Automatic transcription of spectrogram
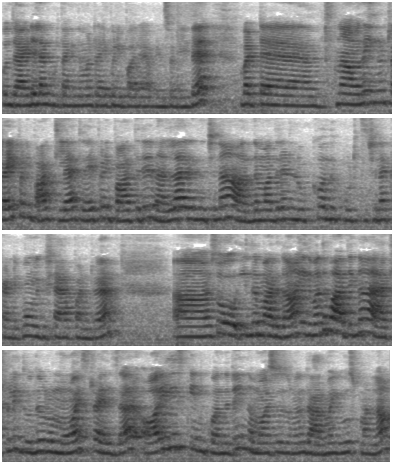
கொஞ்சம் ஐடியாலாம் கொடுத்தாங்க இந்த மாதிரி ட்ரை பண்ணி பாரு அப்படின்னு சொல்லிட்டு. பட் நான் வந்து இன்னும் ட்ரை பண்ணி பார்க்கல. ட்ரை பண்ணி பார்த்துட்டு நல்லா இருந்துச்சுன்னா அந்த மாதிரியான லுக் வந்து கொடுத்துச்சுன்னா கண்டிப்பாக உங்களுக்கு ஷேர் பண்ணுறேன் ஸோ இந்த மாதிரி தான் இது வந்து பார்த்தீங்கன்னா ஆக்சுவலி இது வந்து ஒரு மாய்ஸ்சரைசர் ஆயிலி ஸ்கின்க்கு வந்துட்டு இந்த மாய்ஸ்சரைசர் வந்து தாராளமாக யூஸ் பண்ணலாம்.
